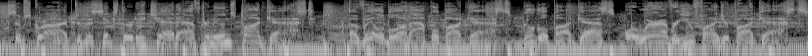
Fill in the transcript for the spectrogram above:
Subscribe to the 630 CHED Afternoons podcast. Available on Apple Podcasts, Google Podcasts, or wherever you find your podcasts.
